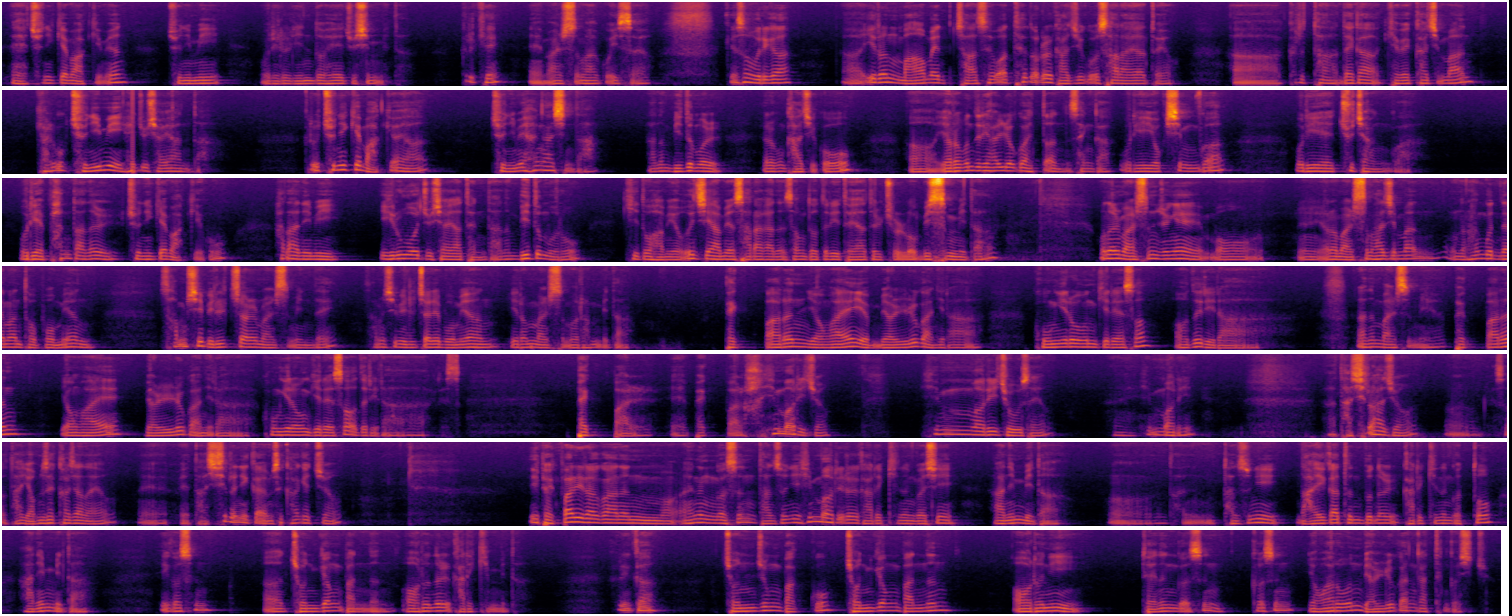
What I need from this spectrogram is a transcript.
네, 주님께 맡기면 주님이 우리를 인도해 주십니다. 그렇게 네, 말씀하고 있어요. 그래서 우리가 아, 이런 마음의 자세와 태도를 가지고 살아야 돼요. 아, 그렇다. 내가 계획하지만 결국 주님이 해주셔야 한다. 그리고 주님께 맡겨야 주님이 행하신다. 라는 믿음을 여러분 가지고 어, 여러분들이 하려고 했던 생각, 우리의 욕심과 우리의 주장과 우리의 판단을 주님께 맡기고 하나님이 이루어 주셔야 된다는 믿음으로 기도하며 의지하며 살아가는 성도들이 돼야 될 줄로 믿습니다. 오늘 말씀 중에 뭐 예, 여러 말씀하지만 오늘 한 군데만 더 보면 31절 말씀인데 31절에 보면 이런 말씀을 합니다. 백발은 영화의 면류가 아니라 공의로운 길에서 얻으리라 라는 말씀이에요. 백발은 영화의 면류가 아니라 공의로운 길에서 얻으리라 그랬어. 백발, 예, 백발 흰머리죠. 흰머리 좋으세요? 예, 흰머리 아, 다 싫어하죠. 어, 그래서 다 염색하잖아요. 예, 왜다 싫으니까 염색하겠죠. 이 백발이라고 하는 뭐, 하는 것은 단순히 흰머리를 가리키는 것이 아닙니다. 어, 단, 단순히 나이가 든 분을 가리키는 것도 아닙니다. 이것은 어, 존경받는 어른을 가리킵니다. 그러니까 존중받고 존경받는 어른이 되는 것은 그것은 영화로운 면류관 같은 것이죠.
